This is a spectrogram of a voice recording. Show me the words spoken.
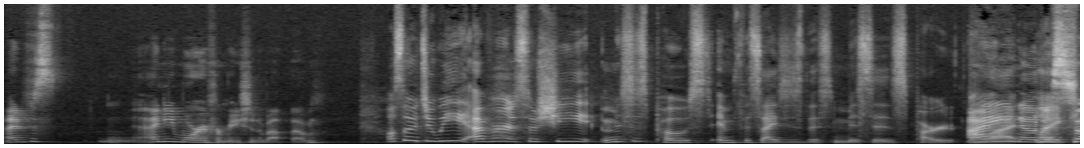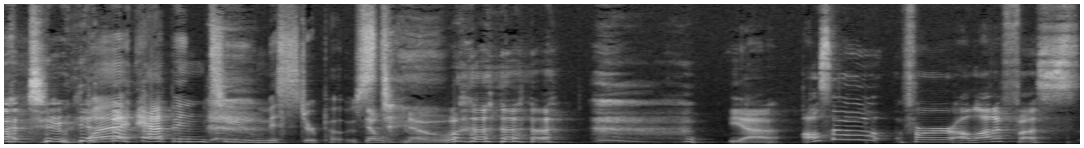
I just I need more information about them. Also, do we ever? So she, Mrs. Post, emphasizes this Mrs. part. I lot. noticed Like, that too. what happened to Mr. Post? Don't know. yeah. Also, for a lot of fuss,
